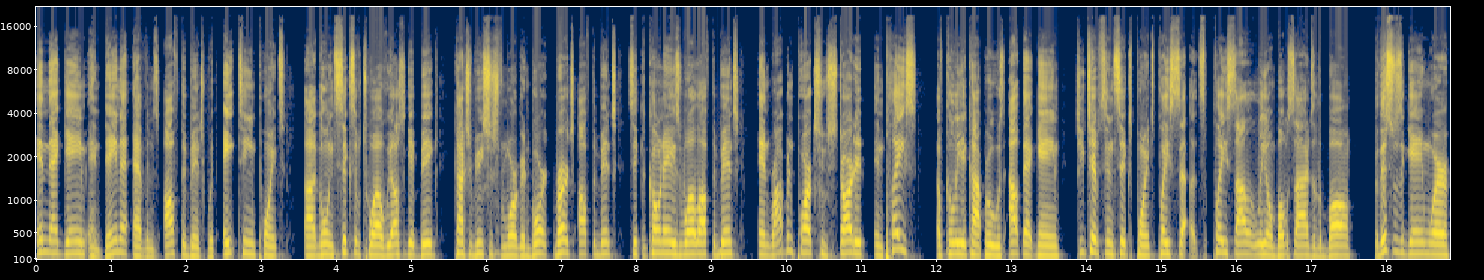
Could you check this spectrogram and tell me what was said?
in that game. And Dana Evans off the bench with 18 points uh, going six of 12. We also get big contributions from Morgan Bertsch off the bench, Sika Kone as well off the bench, and Robyn Parks, who started in place of Kahleah Copper, who was out that game. She chips in six points, plays, plays solidly on both sides of the ball. But this was a game where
